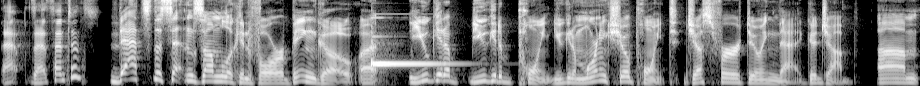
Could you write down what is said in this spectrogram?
That that sentence? That's the sentence I'm looking for. Bingo. Uh, you get a you get a point. You get a morning show point just for doing that. Good job. Um,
